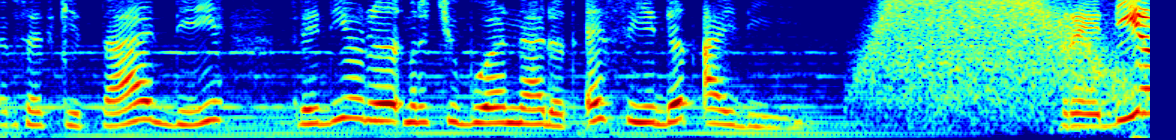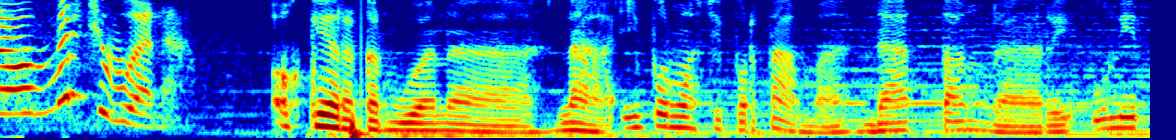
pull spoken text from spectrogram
Website kita di radio.mercubuana.ac.id. Radio Mercu Buana. Oke rekan Buana, nah informasi pertama datang dari unit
